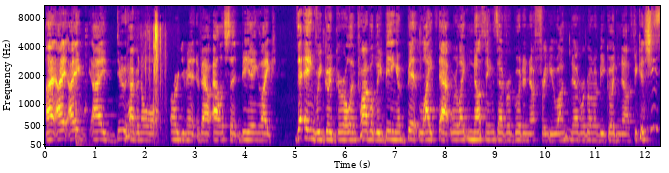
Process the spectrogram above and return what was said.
I, I, I, I do have an old argument about Alicent being like the angry good girl and probably being a bit like that, where like nothing's ever good enough for you. I'm never going to be good enough because she's.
